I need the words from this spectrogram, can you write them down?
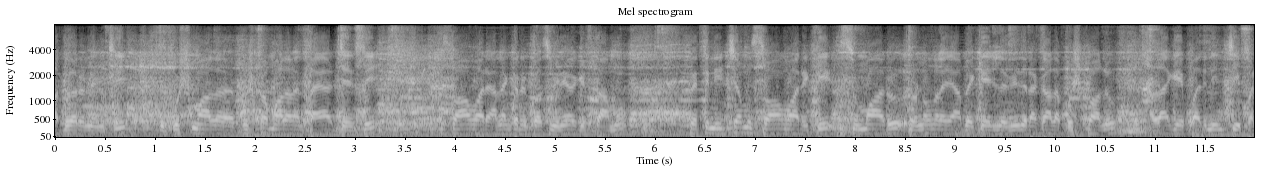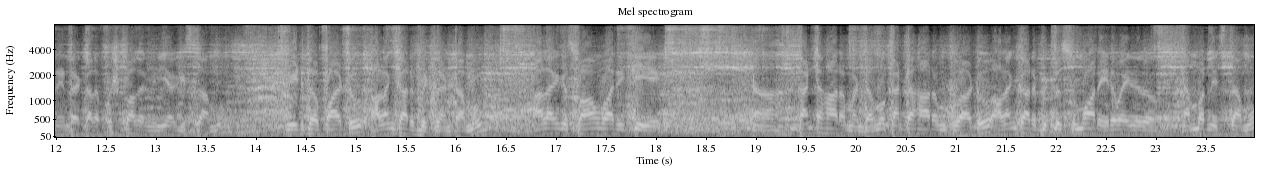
ఆధ్వర్యం నుంచి పుష్పమాల పుష్పమాలను తయారు చేసి స్వామివారి అలంకరణ కోసం వినియోగిస్తాము. ప్రతినిత్యం స్వామివారికి సుమారు రెండు వందల యాభై కేజీల వివిధ రకాల పుష్పాలు అలాగే పది నుంచి పన్నెండు రకాల పుష్పాలను వినియోగిస్తాము. వీటితో పాటు అలంకార బిట్లు అంటాము. అలాగే స్వామివారికి కంఠహారం అంటాము. కంఠహారం పాటు అలంకార బిట్లు సుమారు ఇరవై ఐదు నెంబర్లు ఇస్తాము.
